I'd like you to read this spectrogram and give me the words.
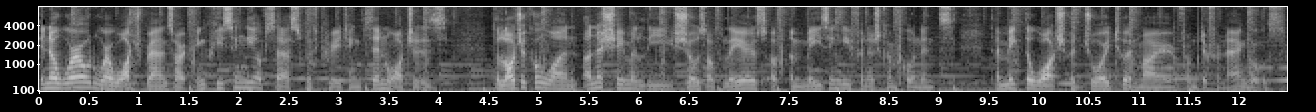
In a world where watch brands are increasingly obsessed with creating thin watches, the Logical 1 unashamedly shows off layers of amazingly finished components that make the watch a joy to admire from different angles.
